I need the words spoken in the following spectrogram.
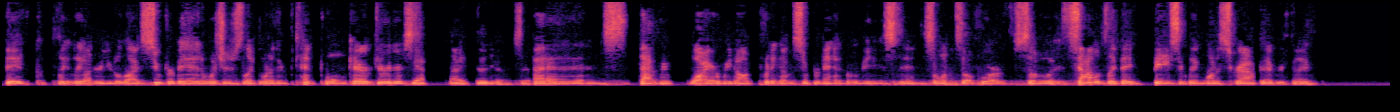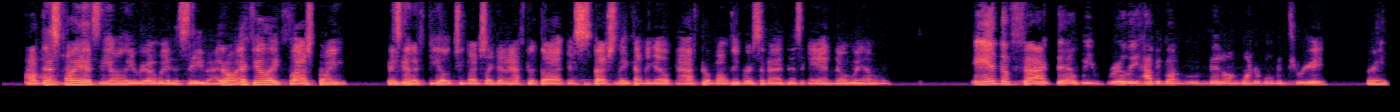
They've completely underutilized Superman, which is like one of their tentpole characters. Yeah. I did hear him say that. And that we, why are we not putting out Superman movies and so on and so forth? So it sounds like they basically want to scrap everything. At this point, it's the only real way to save it. I don't. I feel like Flashpoint is going to feel too much like an afterthought, especially coming out after Multiverse of Madness and No Way Home. And the fact that we really haven't got movement on Wonder Woman 3. Right.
